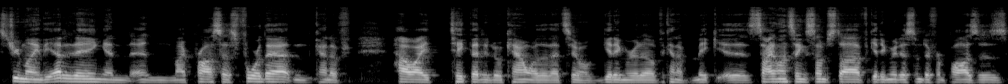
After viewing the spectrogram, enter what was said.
streamlining the editing and and my process for that and kind of how I take that into account whether that's you know getting rid of kind of make uh, silencing some stuff, getting rid of some different pauses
